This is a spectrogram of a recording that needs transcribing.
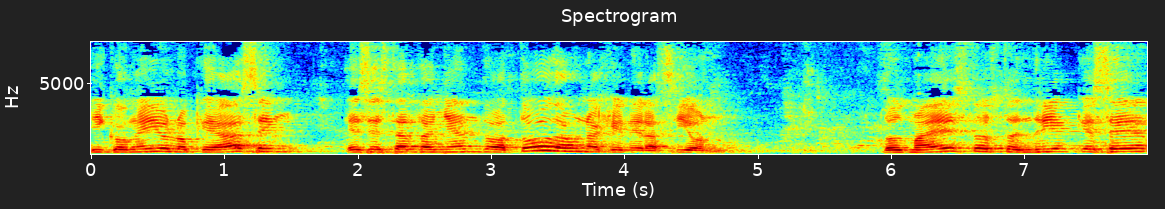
y con ello lo que hacen es estar dañando a toda una generación. Los maestros tendrían que ser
